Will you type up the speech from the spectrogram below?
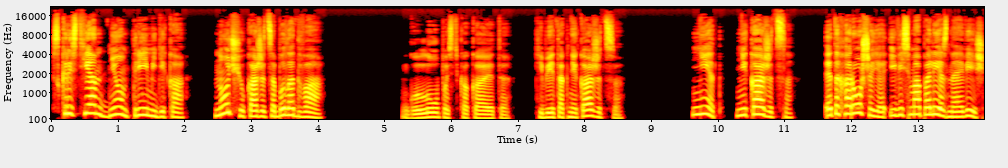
С крестьян днем три медика, ночью, кажется, было два. Глупость какая-то. Тебе так не кажется? Нет, не кажется. Это хорошая и весьма полезная вещь,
